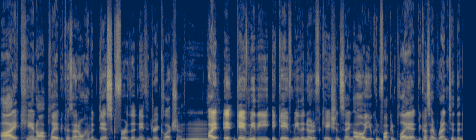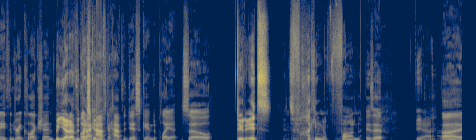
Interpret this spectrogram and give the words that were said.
I cannot play it because I don't have a disc for the Nathan Drake collection. I it gave me the it gave me the notification saying, "Oh, you can fucking play it" because I rented the Nathan Drake collection, But you gotta have the but I disc in. have The, to have the disc in to play it. So dude, it's it's fucking fun. is it? Yeah, Uh,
